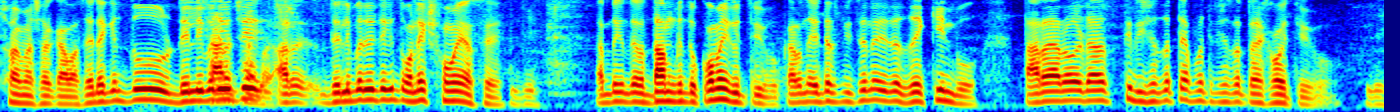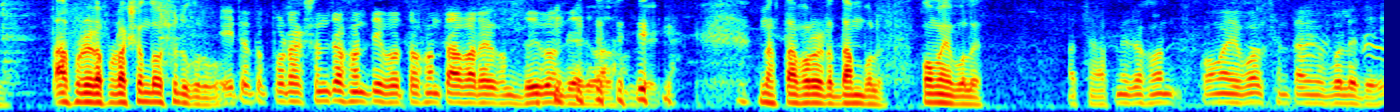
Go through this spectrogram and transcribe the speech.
ছয় মাসের কাপ আছে। এটা কিন্তু ডেলিভারি হইতে আর ডেলিভারি হইতে কিন্তু অনেক সময় আছে। জি। আপনি কিন্তু দাম কিন্তু কমে করতে হইব। কারণ এটার পিছনে এটা যে কিনবো তারা আরও এটা তিরিশ হাজার টাকা পঁয়ত্রিশ হাজার টাকা হইতে হইব। তারপরে এটা প্রোডাকশন দেওয়া শুরু করব। এটা তো প্রোডাকশন যখন দিব তখন তো আবার এরকম দুই গুণ দিয়ে দেবো না তারপরে এটার দাম বলেন কমাই বলেন। আচ্ছা আপনি যখন কমাই বলছেন তা আমি বলে দিই।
